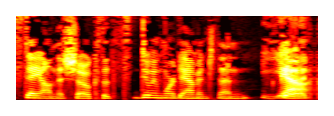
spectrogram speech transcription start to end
stay on the show because it's doing more damage than Yeah, good.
